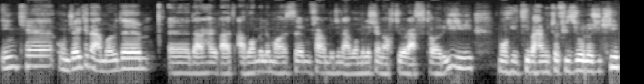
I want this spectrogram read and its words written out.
اینکه اونجایی که در مورد در حقیقت عوامل موثر میفرمودین عوامل شناختی و رفتاری محیطی و همینطور فیزیولوژیکی.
